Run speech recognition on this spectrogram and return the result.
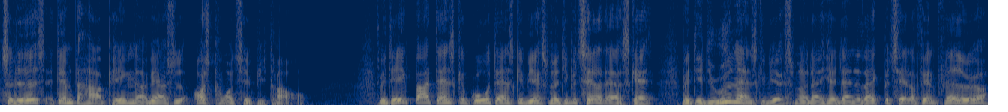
således at dem, der har pengene og erhvervslivet, også kommer til at bidrage. Men det er ikke bare danske, gode danske virksomheder, de betaler deres skat, men det er de udenlandske virksomheder, der er her i landet, der ikke betaler fem flade øre.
